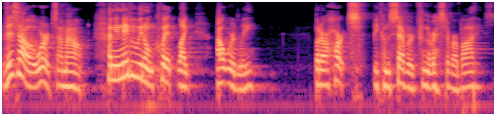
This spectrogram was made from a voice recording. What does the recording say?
If this is how it works, I'm out. I mean, maybe we don't quit like outwardly, but our hearts become severed from the rest of our bodies.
